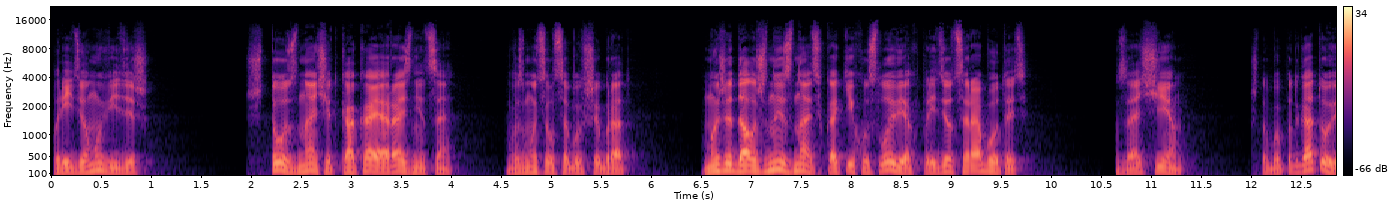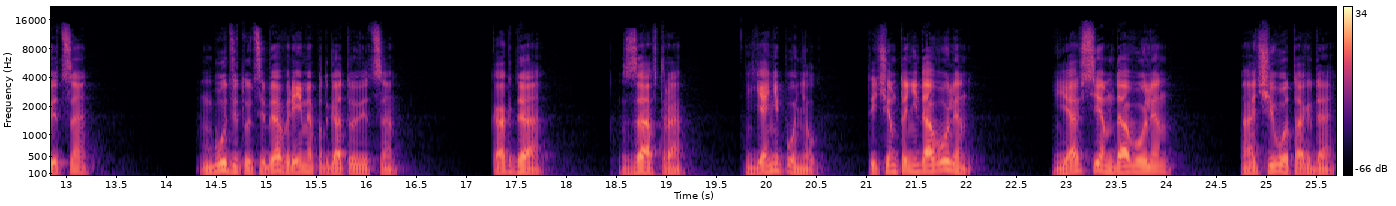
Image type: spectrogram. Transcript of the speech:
«Придем, увидишь». «Что значит, какая разница?» — возмутился бывший брат. «Мы же должны знать, в каких условиях придется работать». «Зачем?» «Чтобы подготовиться». «Будет у тебя время подготовиться». «Когда?» «Завтра». «Я не понял. Ты чем-то недоволен?» «Я всем доволен». «А чего тогда?»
